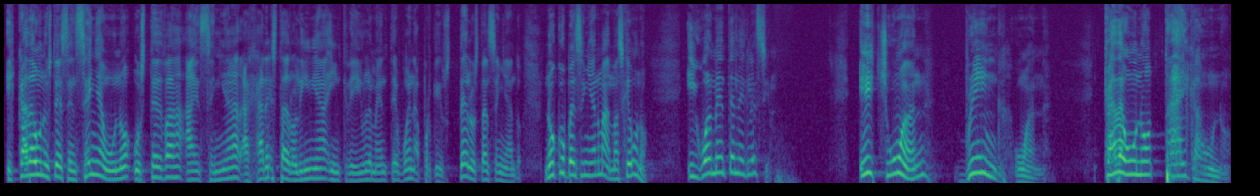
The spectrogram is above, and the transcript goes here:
y cada uno de ustedes enseña uno, usted va a enseñar a dejar esta aerolínea increíblemente buena, porque usted lo está enseñando. No ocupa enseñar más, más que uno. Igualmente en la iglesia. Each one bring one. Cada uno traiga uno.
